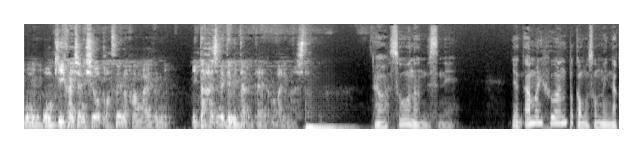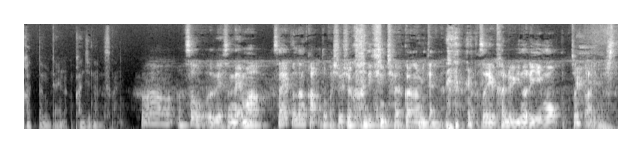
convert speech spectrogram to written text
こう、大きい会社にしようとかそういうの考えずに、一旦始めてみたみたいなのがありました。あ、そうなんですね。いや、あんまり不安とかもそんなになかったみたいな感じなんですかね。まあ、そうですね。まあ、最悪なんかどっか就職ができるんちゃうかなみたいな、なんかそういう軽いノリもちょっとありました。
